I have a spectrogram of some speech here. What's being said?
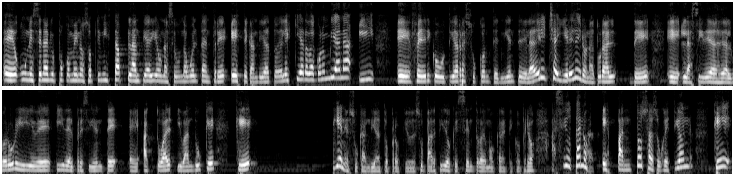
Eh, un escenario un poco menos optimista plantearía una segunda vuelta entre este candidato de la izquierda colombiana, y eh, Federico Gutiérrez, su contendiente de la derecha y heredero natural de eh, las ideas de Álvaro Uribe y del presidente eh, actual Iván Duque, que tiene su candidato propio de su partido que es Centro Democrático, pero ha sido tan espantosa su gestión que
